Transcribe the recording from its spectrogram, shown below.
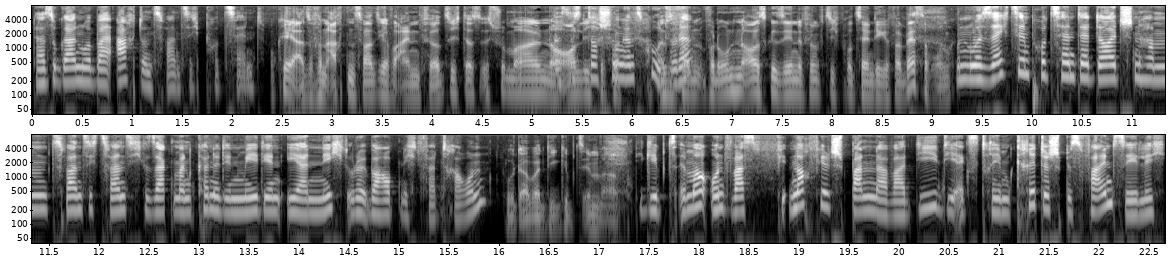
da sogar nur bei 28 Prozent. Prozent. Okay, also von 28 auf 41, das ist schon mal eine das ordentliche. Das ist doch schon ganz gut, also oder? Von, von unten aus gesehen eine 50-prozentige Verbesserung. Und nur 16 Prozent der Deutschen haben 2020 gesagt, man könne den Medien eher nicht oder überhaupt nicht vertrauen. Gut, aber die gibt es immer. Die gibt es immer. Und was noch viel spannender war, die, die extrem kritisch bis feindselig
